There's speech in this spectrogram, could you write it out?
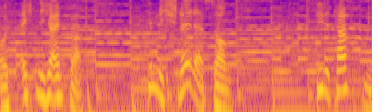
Oh, ist echt nicht einfach. Ziemlich schnell der Song. Viele Tasten.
